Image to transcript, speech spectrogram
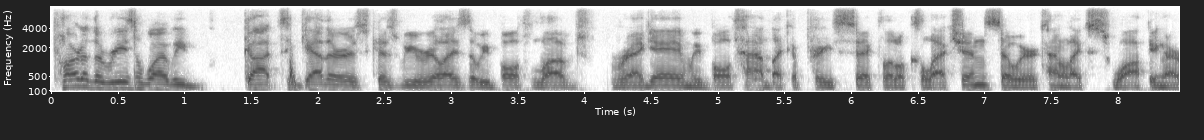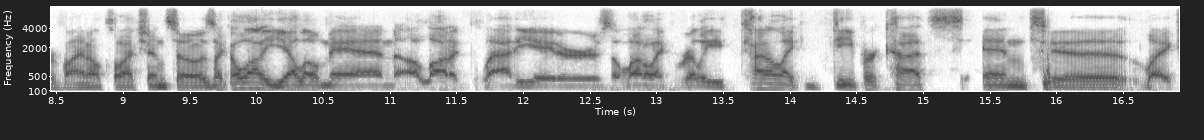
part of the reason why we got together is because we realized that we both loved reggae and we both had like a pretty sick little collection. So we were kind of like swapping our vinyl collection. So it was like a lot of Yellowman, a lot of Gladiators, a lot of like really kind of like deeper cuts into like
